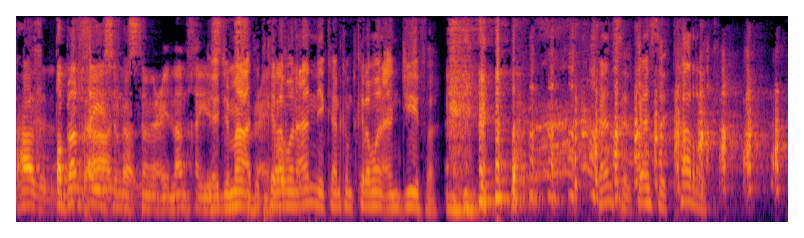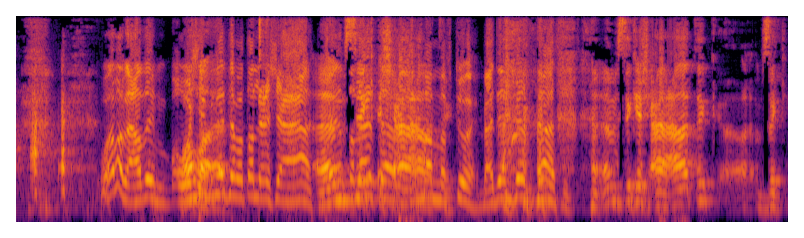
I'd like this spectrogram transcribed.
هذا طب لا نخيس. المستمعين لا نخيس يا جماعة. تتكلمون عني كأنكم تتكلمون عن جيفة كنسل كنسل تحرك والله العظيم أول شيء. بديت بطلع اشعاعات طلعت إشعاعاتك. حمام مفتوح بعدين بيض فاسد أمسك اشعاعاتك أمسك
